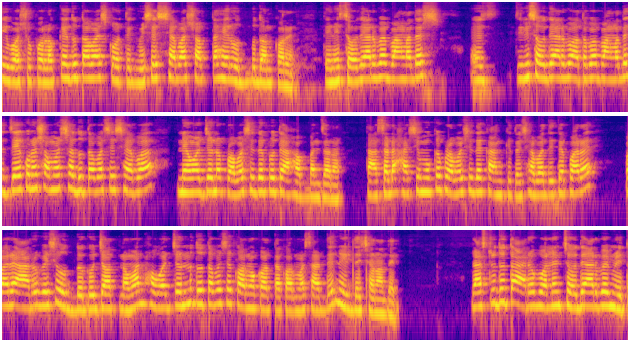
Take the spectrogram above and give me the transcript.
দিবস উপলক্ষে দূতাবাস কর্তৃক বিশেষ সেবা সপ্তাহের উদ্বোধন করেন। তিনি সৌদি আরবে বাংলাদেশ তিনি সৌদি আরবে অথবা বাংলাদেশ যে কোনো সমস্যা দূতাবাসের সেবা নেওয়ার জন্য প্রবাসীদের প্রতি আহ্বান জানান। তাছাড়া হাসি মুখে প্রবাসীদের কাঙ্ক্ষিত সেবা দিতে পারে পারে আরও বেশি উদ্যোগ যত্নবান হওয়ার জন্য দূতাবাসের কর্মকর্তা কর্মচারীদের নির্দেশনা দেন। রাষ্ট্রদূত আরও বলেন, সৌদি আরবে মৃত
